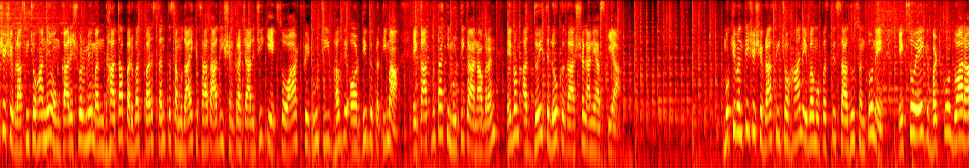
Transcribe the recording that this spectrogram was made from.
श्री शिवराज सिंह चौहान ने ओंकारेश्वर में मंधाता पर्वत पर संत समुदाय के साथ आदि शंकराचार्य जी की 108 फीट ऊँची भव्य और दिव्य प्रतिमा, एकात्मता की मूर्ति का अनावरण एवं अद्वैत लोक का शिलान्यास किया। मुख्यमंत्री श्री शिवराज सिंह चौहान एवं उपस्थित साधु संतों ने 101 बटकों द्वारा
